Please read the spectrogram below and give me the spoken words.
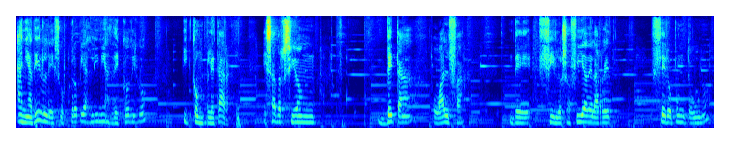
añadirle sus propias líneas de código y completar esa versión beta o alfa de filosofía de la red 0.1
